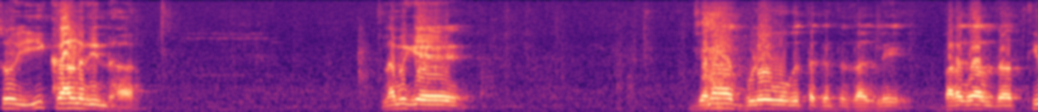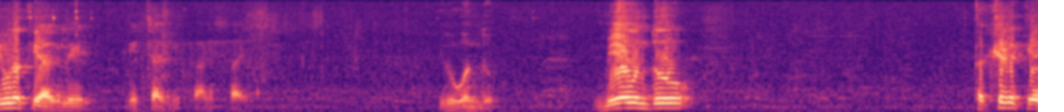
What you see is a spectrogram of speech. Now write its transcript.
ಸೊ ಈ ಕಾರಣದಿಂದ ನಮಗೆ ಜನ ಗುಳೆ ಹೋಗತಕ್ಕಂಥದ್ದಾಗಲಿ, ಬರಗಾಲದ ತೀವ್ರತೆಯಾಗಲಿ ಹೆಚ್ಚಾಗಿ ಕಾಣಿಸ್ತಾ ಇಲ್ಲ. ಇದು ಒಂದು. ಮೇ ಒಂದು ತಕ್ಷಣಕ್ಕೆ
